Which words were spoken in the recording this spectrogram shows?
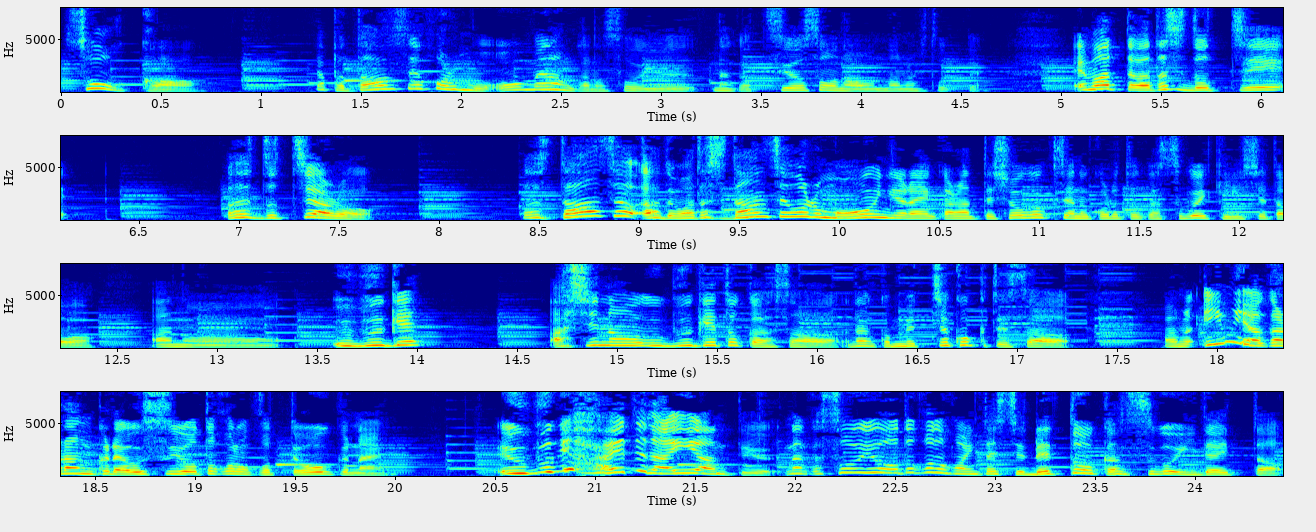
ー、そうか。やっぱ男性ホルモン多めなんかなそういう、なんか強そうな女の人って。え、待って、私どっち？私どっちやろう？私男性、あ、でも私男性ホルモン多いんじゃないかなって小学生の頃とかすごい気にしてたわ。あのー、産毛？足の産毛とかさ、なんかめっちゃ濃くてさ、あの、意味わからんくらい薄い男の子って多くない？え、産毛生えてないやんっていう。なんかそういう男の子に対して劣等感すごい抱いた。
